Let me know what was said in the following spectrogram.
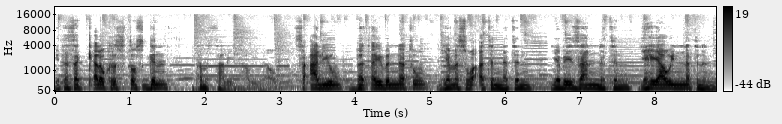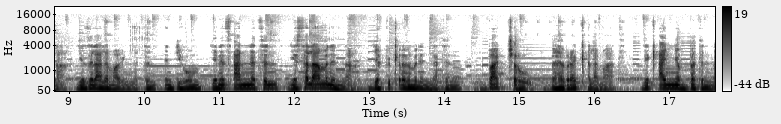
የተሰቀለው ክርስቶስ ግን ተምሳሌታዊ ሰዓሊው በጠቢብነቱ የመሥዋዕትነትን፣ የቤዛነትን፣ የሕያዊነትንና የዘላለማዊነትን እንዲሁም የነጻነትን፣ የሰላምንና የፍቅርን ምንነትን ባጭሩ በኅብረ ቀለማት የቃኘበትና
